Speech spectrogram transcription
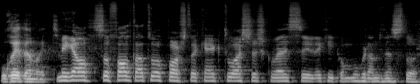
o rei da noite. Miguel, só falta a tua aposta. Quem é que tu achas que vai sair aqui como o grande vencedor?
